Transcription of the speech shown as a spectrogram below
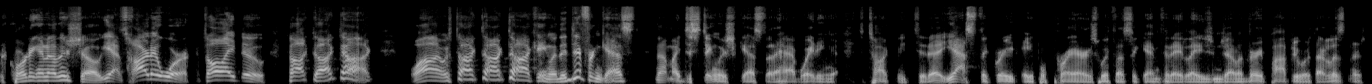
recording another show. Yes, hard at work. That's all I do. Talk, talk, talk. While I was talk, talk, talking with a different guest, not my distinguished guest that I have waiting to talk to me today. Yes, the great April Preyar is with us again today, ladies and gentlemen. Very popular with our listeners.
